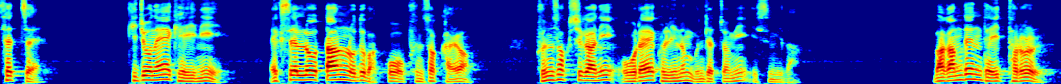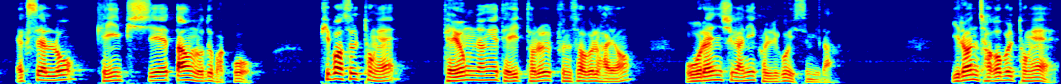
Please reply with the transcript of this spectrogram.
셋째, 기존의 개인이 엑셀로 다운로드 받고 분석하여 분석 시간이 오래 걸리는 문제점이 있습니다. 마감된 데이터를 엑셀로 개인 PC에 다운로드 받고 피벗을 통해 대용량의 데이터를 분석을 하여 오랜 시간이 걸리고 있습니다. 이런 작업을 통해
